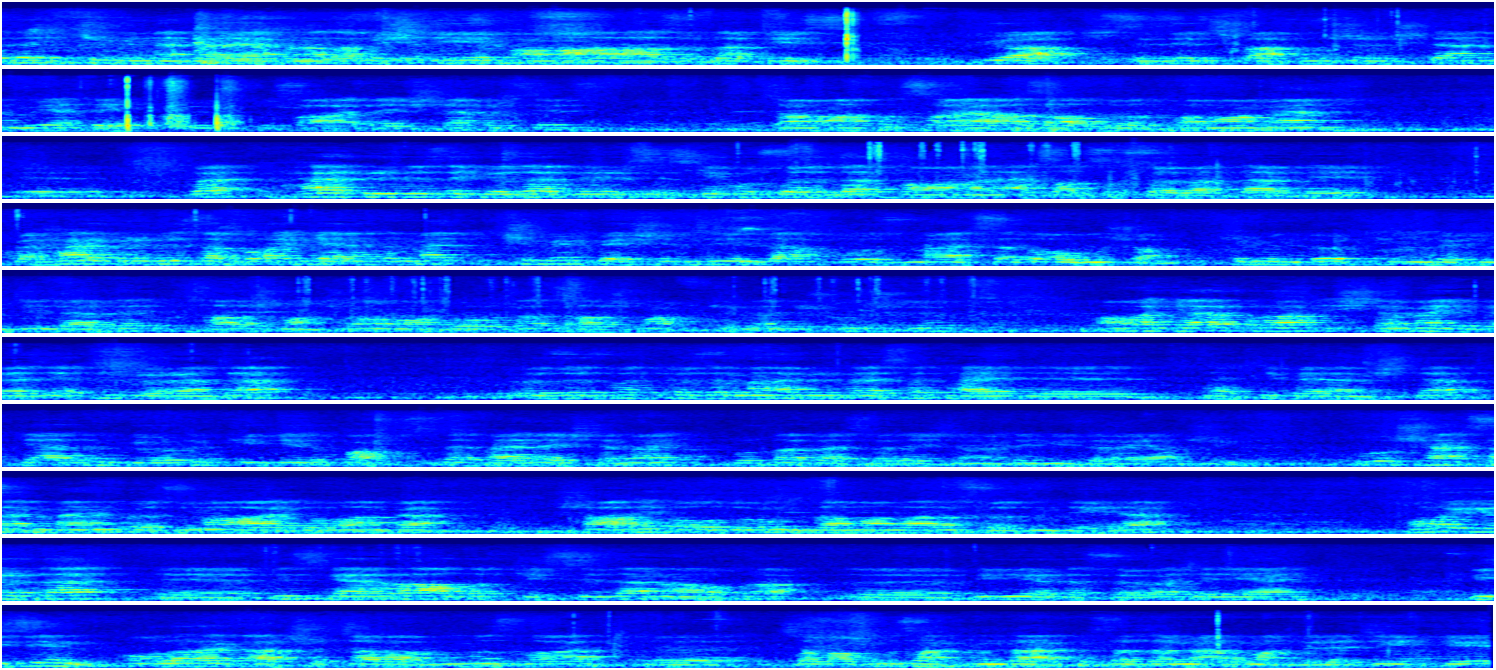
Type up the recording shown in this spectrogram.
müəssisədə 2000 nəfərə yaxın adam işləyib, amma hal-hazırda biz güya sizi çıxartmışıq işdən, ümumiyyətlə heç bir üstü sahədə işləmirsiniz. Cəmaatın sayı azaldılıb tamamən e, və hər biriniz də gözəl bilirsiniz ki, bu sözlər tamamən əsassız söhbətlərdir. Və hər biriniz də bura gələndə mən 2005-ci ildə bu müəssisədə olmuşam. 2004-2005-ci illərdə çalışmamışam, amma burada çalışma fikrinə düşmüşdüm. Amma gəlib buranın işləmək vəziyyətini görəndə öz özə mənə bir vəzifə tə- e, təklif eləmişlər. Gəldim gördüm ki, gedib ofisdə belə işləmək, burada vəzifədə işləməkdən 100 dəfə yaxşı. Bu şəxsən mənim özümə aid olan və şahid olduğum zamanların sözünü deyirəm. Ona görə də e, biz qərar aldıq ki, sizlərlə oturaq e, bir yerdə söhbət edək. Bizim onlara qarşı cavabımız var. E, cavabımız haqqında qısaca məlumat verəcəyik ki,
